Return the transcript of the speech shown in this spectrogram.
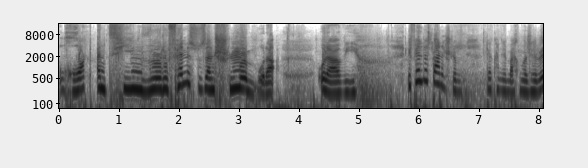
Rock anziehen würde, fändest du es dann schlimm, oder? Oder wie? Ich finde das gar nicht schlimm. Der kann ja machen, was er will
